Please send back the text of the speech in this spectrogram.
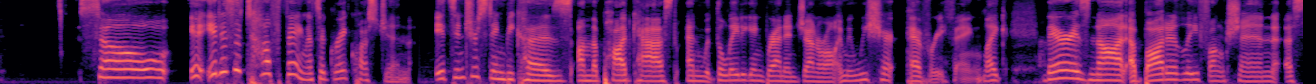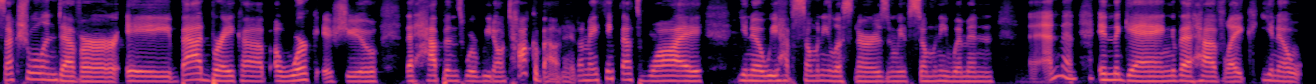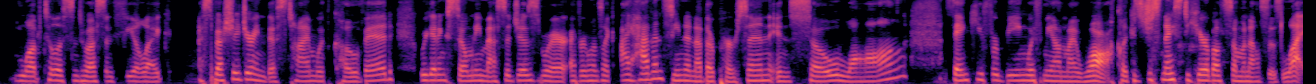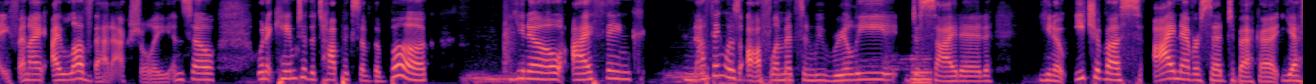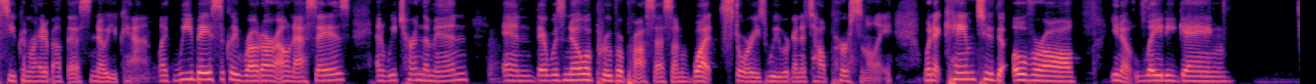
So it, it is a tough thing. That's a great question. It's interesting because on the podcast and with the Lady Gang brand in general, I mean, we share everything. Like, there is not a bodily function, a sexual endeavor, a bad breakup, a work issue that happens where we don't talk about it. And I think that's why, you know, we have so many listeners and we have so many women and men in the gang that have, like, you know, love to listen to us and feel like, especially during this time with COVID, we're getting so many messages where everyone's like, I haven't seen another person in so long. Thank you for being with me on my walk. Like, it's just nice to hear about someone else's life. And I, I love that actually. And so when it came to the topics of the book, you know, I think nothing was off limits and we really mm. decided you know each of us i never said to becca yes you can write about this. No you can't. Like we basically wrote our own essays and we turned them in and there was no approval process on what stories we were going to tell personally. When it came to the overall you know lady gang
